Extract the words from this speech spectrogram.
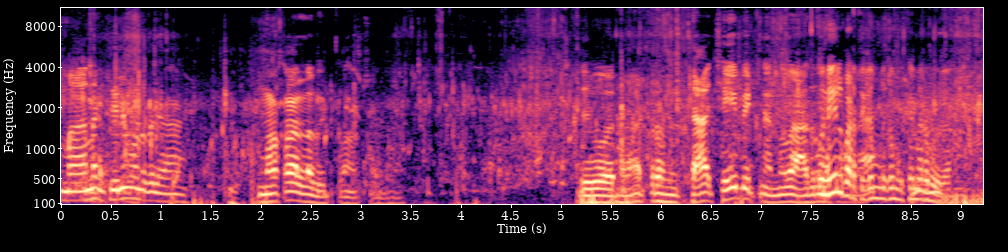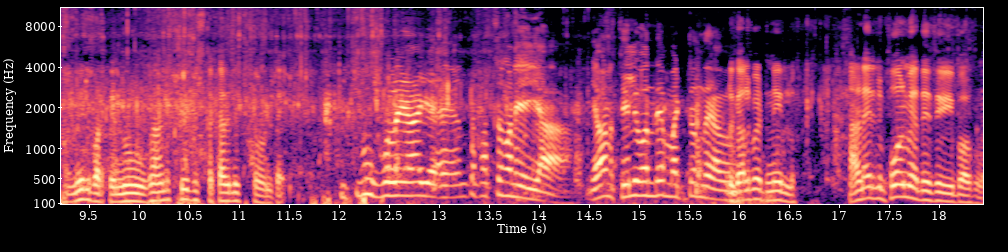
మా అన్నకి తెలివి ఉండదు మొఖాల్లో పెట్టుకోవచ్చు నువ్వు మాత్రం చా- చేయి పెట్టిన నువ్వు అది నీళ్ళు పడతాయి. గమ్ములు గమ్ములు కెమెరా మీద. నీళ్ళు పడతాయి. నువ్వు కానీ చూపిస్తా కదిలిస్తూ ఉంటాయి ఎంత పచ్చమని అయ్యా ఏమన్నా తెలివి ఉందే మట్టి ఉందా కలిపెట్టి నీళ్ళు. నీ ఫోన్ మీద అయితే ఈ బాబు.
